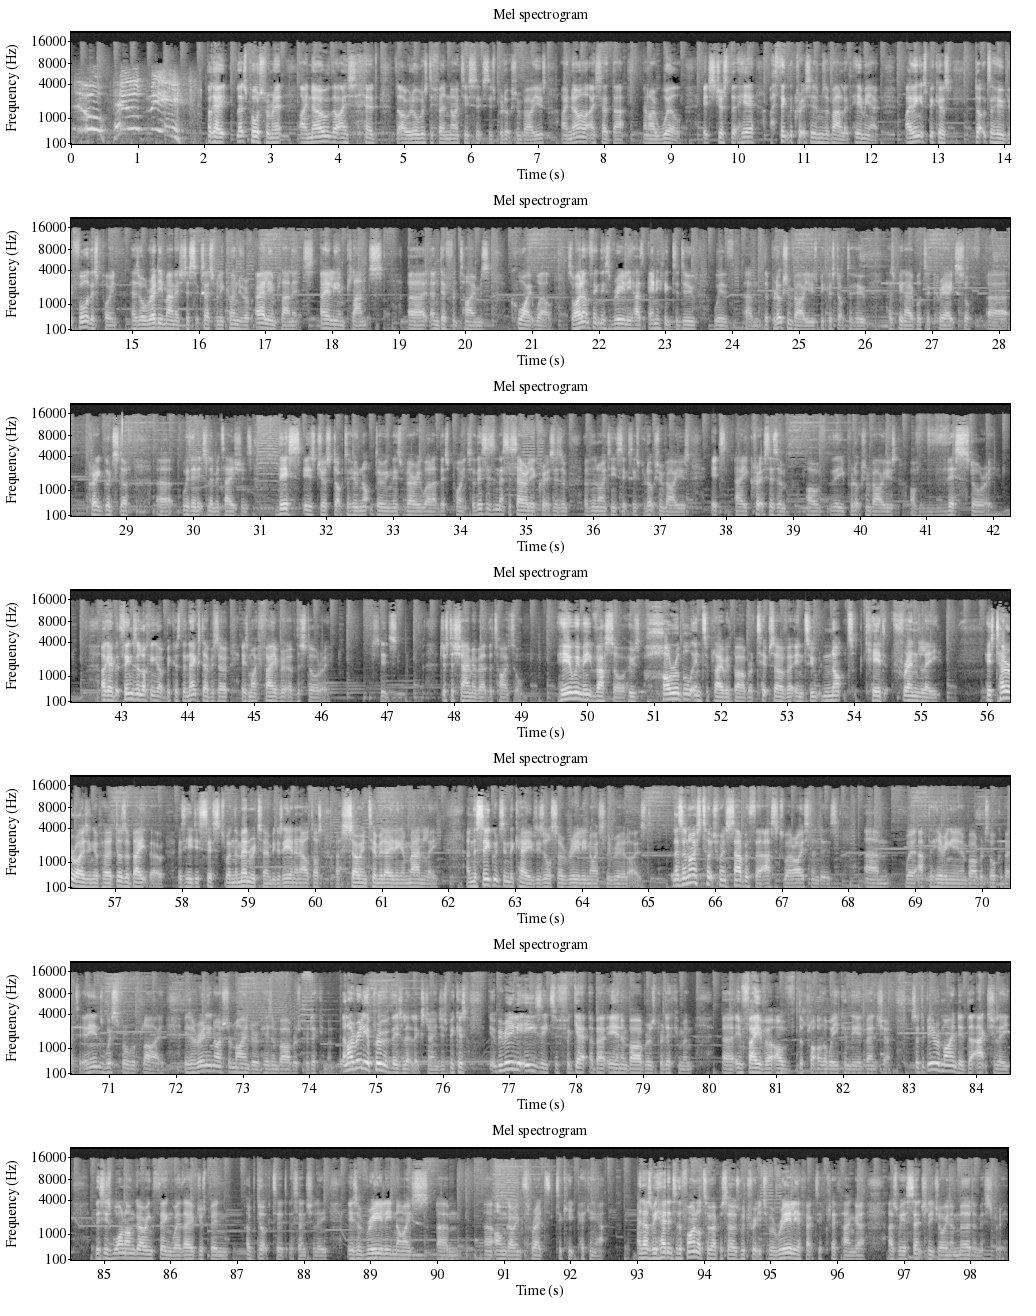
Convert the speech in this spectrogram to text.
Oh, help me! Okay, let's pause for a minute. I know that I said that I would always defend 1960s production values. I know that I said that, and I will. It's just that here, I think the criticisms are valid. Hear me out. I think it's because Doctor Who, before this point, has already managed to successfully conjure up alien planets, alien plants, uh, and different times quite well. So I don't think this really has anything to do with um, the production values because Doctor Who has been able to create stuff, uh, create good stuff uh, within its limitations. This is just Doctor Who not doing this very well at this point. So this isn't necessarily a criticism of the 1960s production values. It's a criticism of the production values of this story. Okay, but things are looking up because the next episode is my favourite of the story. It's just a shame about the title. Here we meet Vasor, whose horrible interplay with Barbara tips over into not kid friendly. His terrorising of her does abate though, as he desists when the men return because Ian and Altos are so intimidating and manly. And the sequence in the caves is also really nicely realised. There's a nice touch when Sabetha asks where Iceland is, um, where after hearing Ian and Barbara talk about it, and Ian's wistful reply is a really nice reminder of his and Barbara's predicament. And I really approve of these little exchanges because it would be really easy to forget about Ian and Barbara's predicament uh, in favour of the plot of the week and the adventure. So to be reminded that actually this is one ongoing thing where they've just been abducted essentially is a really nice um, uh, ongoing thread to keep picking at. And as we head into the final two episodes, we're treated to a really effective cliffhanger as we essentially join a murder mystery.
